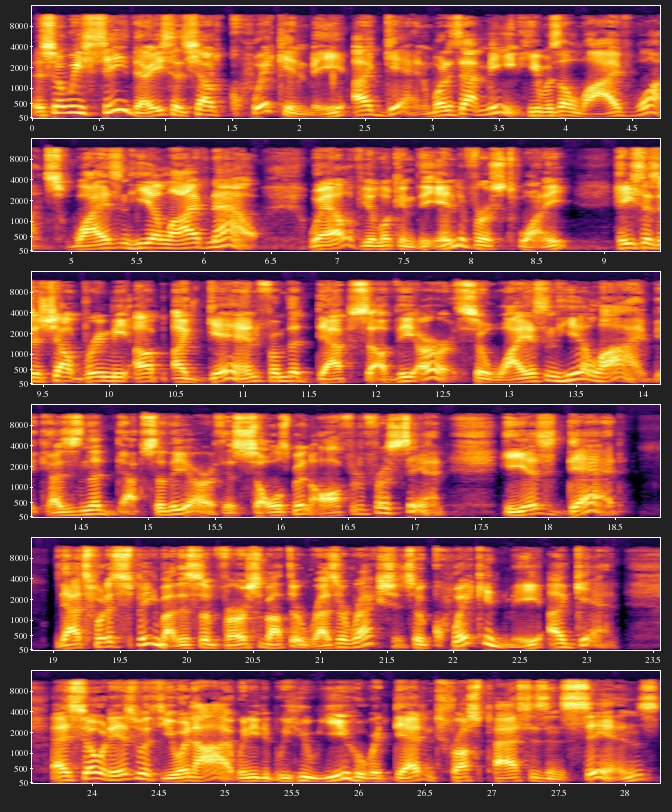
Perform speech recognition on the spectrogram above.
And so we see there, he says, shalt quicken me again. What does that mean? He was alive once. Why isn't he alive now? Well, if you look in the end of verse 20, he says, It shall bring me up again from the depths of the earth. So why isn't he alive? Because he's in the depths of the earth. His soul's been offered for sin. He is dead. That's what it's speaking about. This is a verse about the resurrection. So quicken me again. And so it is with you and I. We need to be who ye who were dead in trespasses and sins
